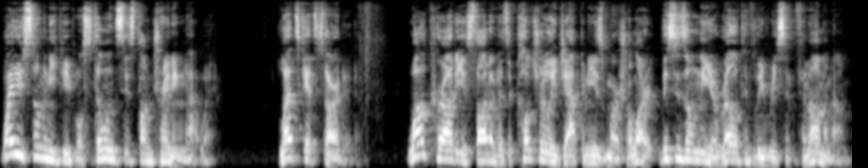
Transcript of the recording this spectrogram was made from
why do so many people still insist on training that way? Let's get started. While karate is thought of as a culturally Japanese martial art, this is only a relatively recent phenomenon.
